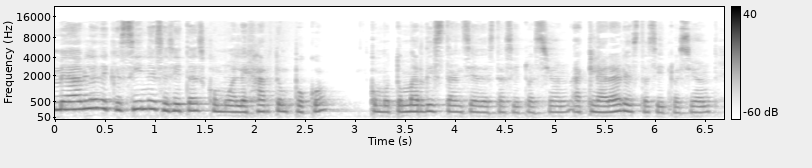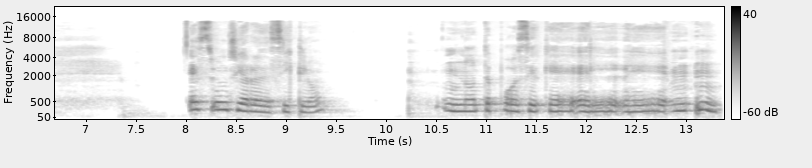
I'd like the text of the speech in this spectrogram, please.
Me habla de que sí necesitas como alejarte un poco, como tomar distancia de esta situación, aclarar esta situación. Es un cierre de ciclo. No te puedo decir que eh,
